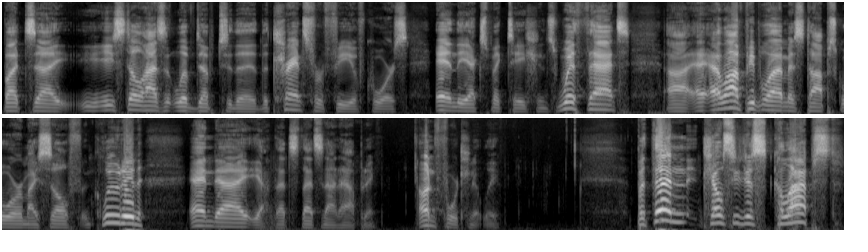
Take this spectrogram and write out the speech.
but uh, he still hasn't lived up to the the transfer fee, of course, and the expectations. With that, uh, a, a lot of people have him as top scorer, myself included, and uh, yeah, that's that's not happening, unfortunately. But then Chelsea just collapsed.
